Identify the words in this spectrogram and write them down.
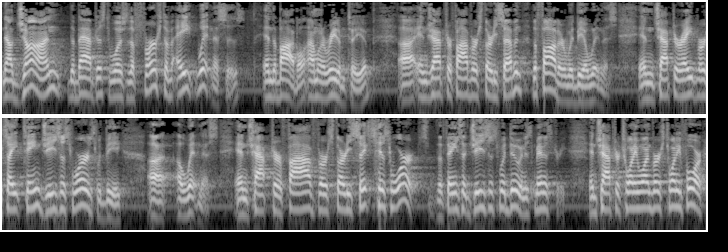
now John the Baptist was the first of eight witnesses in the Bible. I'm going to read them to you. Uh, in chapter 5 verse 37, the Father would be a witness. In chapter 8 verse 18, Jesus' words would be uh, a witness. In chapter 5 verse 36, his works, the things that Jesus would do in his ministry. In chapter 21 verse 24,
